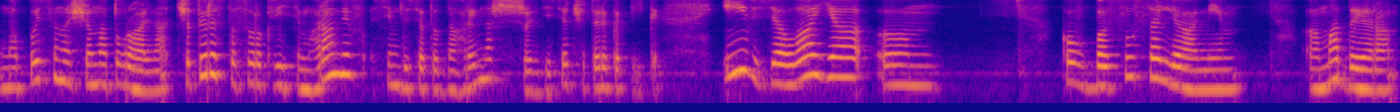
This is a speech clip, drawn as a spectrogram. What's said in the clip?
Написано, що натуральна. 448 грамів, 71 гривна, 64 копійки. І взяла я ем, ковбасу салямі е, Мадера.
